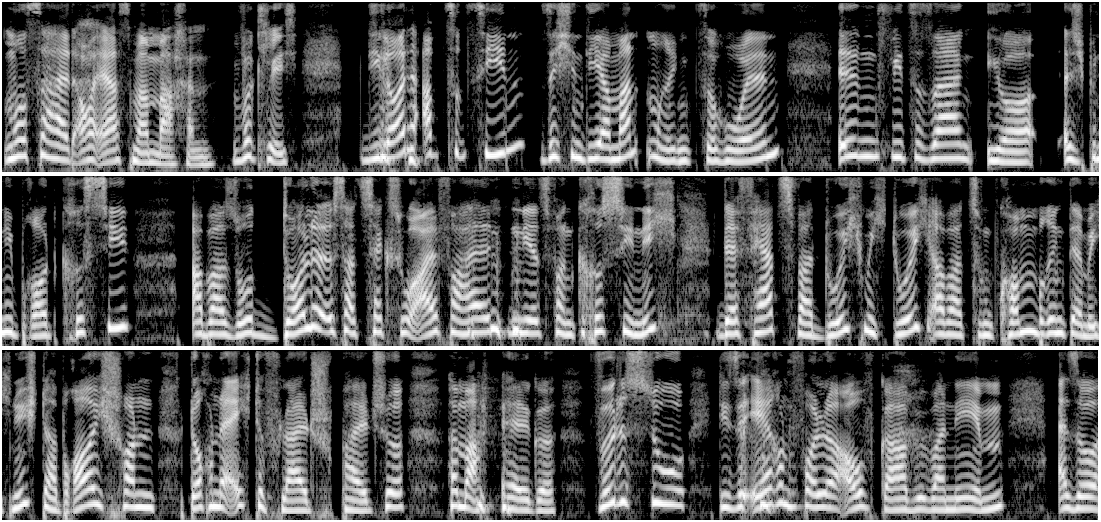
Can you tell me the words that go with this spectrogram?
musst du halt auch erstmal machen. Wirklich. Die Leute abzuziehen, sich einen Diamantenring zu holen, irgendwie zu sagen, ja, also ich bin die Braut Christi, aber so dolle ist das Sexualverhalten jetzt von Christi nicht. Der fährt zwar durch mich durch, aber zum Kommen bringt er mich nicht. Da brauche ich schon doch eine echte Fleischpeitsche. Hör mal, Helge, würdest du diese ehrenvolle Aufgabe übernehmen? Also,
